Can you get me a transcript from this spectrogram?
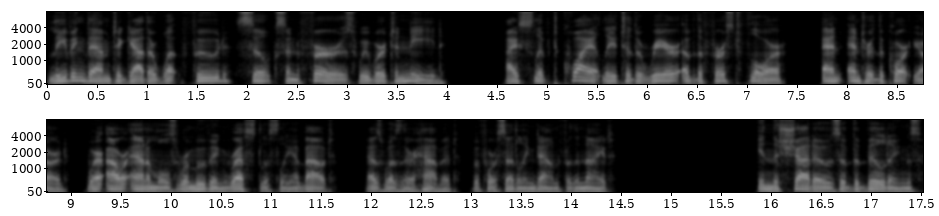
leaving them to gather what food, silks, and furs we were to need, I slipped quietly to the rear of the first floor and entered the courtyard, where our animals were moving restlessly about, as was their habit, before settling down for the night. In the shadows of the buildings,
